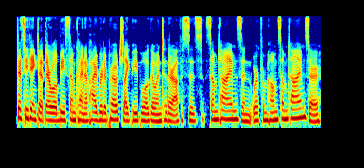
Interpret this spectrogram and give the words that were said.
Does he think that there will be some kind of hybrid approach, like people will go into their offices sometimes and work from home sometimes, or?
